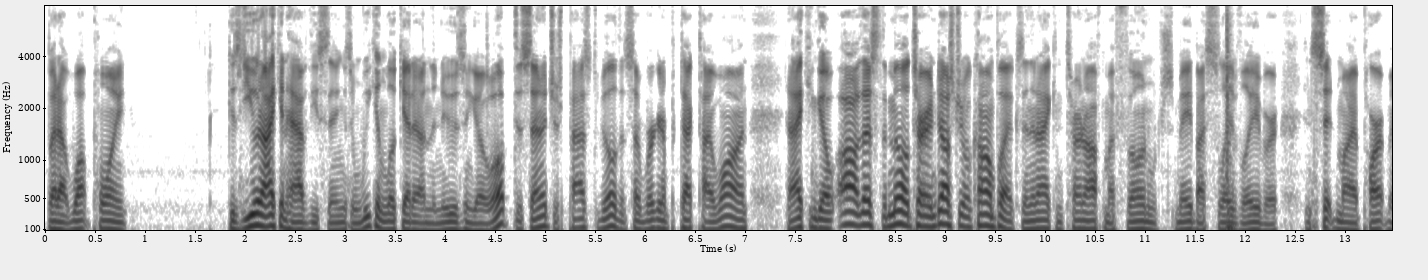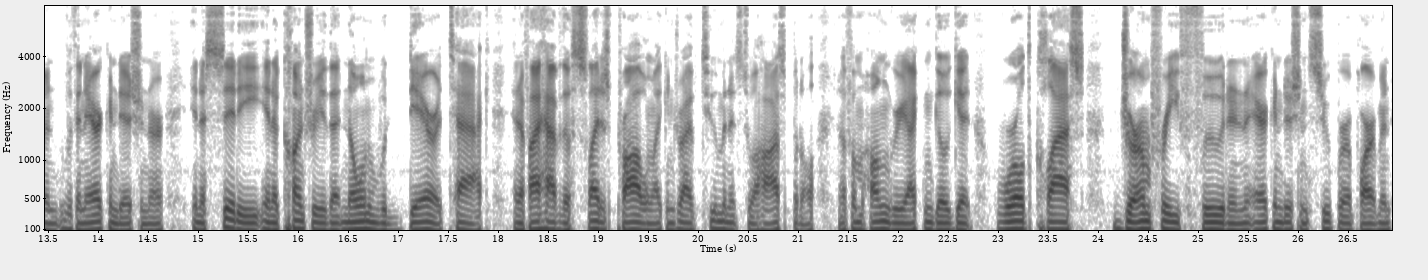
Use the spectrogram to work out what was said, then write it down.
But at what point? Because you and I can have these things, and we can look at it on the news and go, oh, the Senate just passed a bill that said we're going to protect Taiwan. And I can go, oh, that's the military industrial complex. And then I can turn off my phone, which is made by slave labor, and sit in my apartment with an air conditioner in a city, in a country that no one would dare attack. And if I have the slightest problem, I can drive two minutes to a hospital. And if I'm hungry, I can go get world class, germ free food in an air conditioned super apartment.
